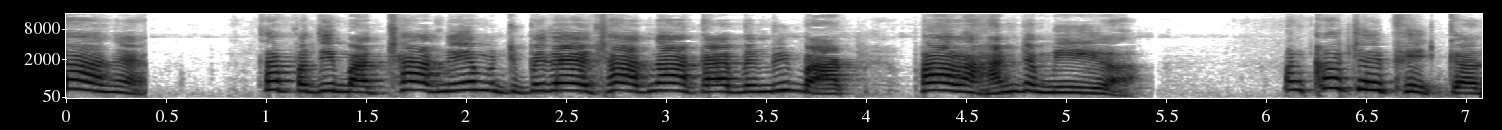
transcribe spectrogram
ชาติเนี่ย ถ้าปฏิบัติชาตินี้มันจะไปได้ชาติหน้ากลายเป็นวิบากพระอรหันต์จะมีเหรอมันเข้าใจผิดกัน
